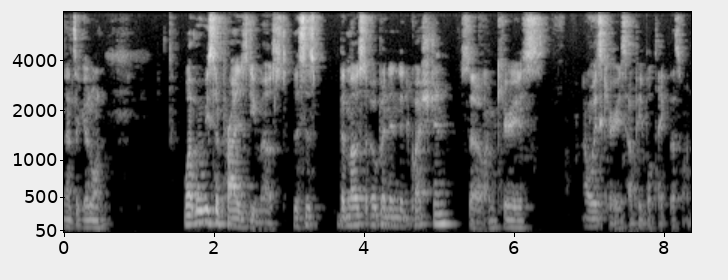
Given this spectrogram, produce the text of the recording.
That's a good one. What movie surprised you most? This is the most open-ended question, so I'm curious. Always curious how people take this one.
